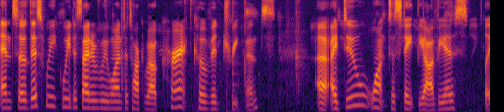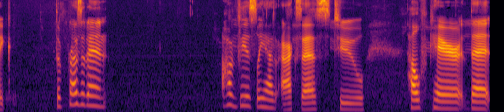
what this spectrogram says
and so this week we decided we wanted to talk about current COVID treatments uh, I do want to state the obvious. Like, the president obviously has access to health care that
